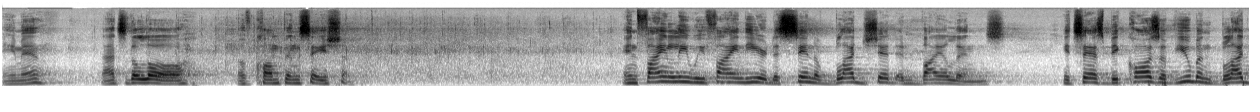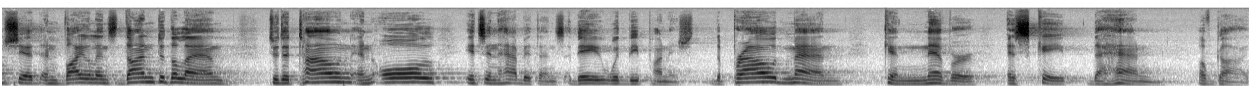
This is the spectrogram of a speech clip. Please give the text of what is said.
Amen? That's the law of compensation. And finally, we find here the sin of bloodshed and violence. It says, Because of human bloodshed and violence done to the land, to the town, and all its inhabitants, they would be punished. The proud man can never escape the hand of God.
